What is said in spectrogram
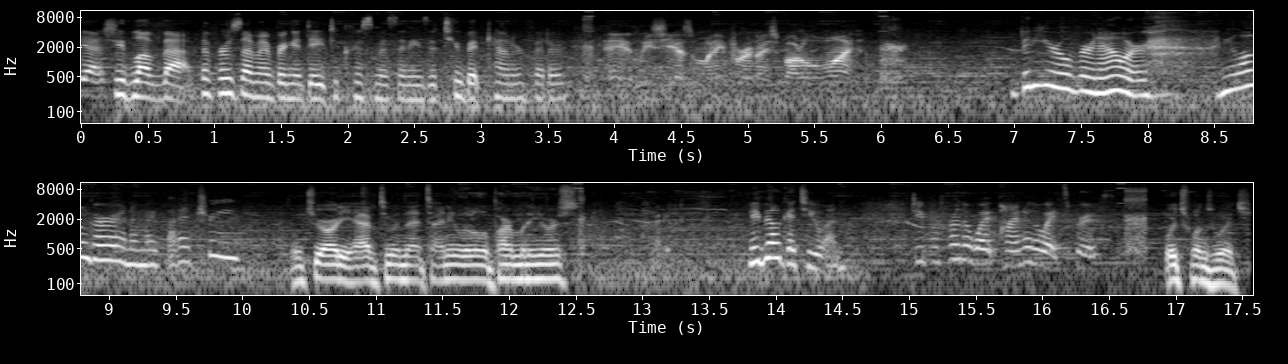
Yeah, she'd love that. The first time I bring a date to Christmas and he's a two-bit counterfeiter. Hey, at least he has the money for a nice bottle of wine. I've been here over an hour. Any longer and I might buy a tree. Don't you already have two in that tiny little apartment of yours? Maybe I'll get you one. Do you prefer the white pine or the white spruce? Which one's which?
